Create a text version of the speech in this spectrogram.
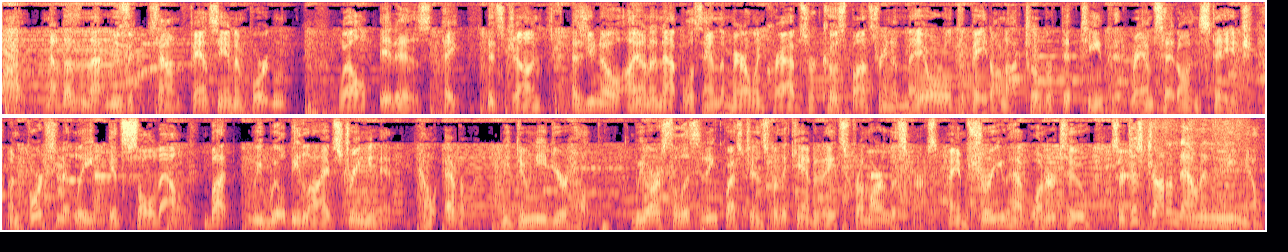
Wow. Now, doesn't that music sound fancy and important? Well, it is. Hey, it's John. As you know, Eye on Annapolis and the Maryland Crabs are co-sponsoring a mayoral debate on October 15th at Rams Head on stage. Unfortunately, it's sold out, but we will be live streaming it. However, we do need your help. We are soliciting questions for the candidates from our listeners. I am sure you have one or two, so just jot them down in an email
